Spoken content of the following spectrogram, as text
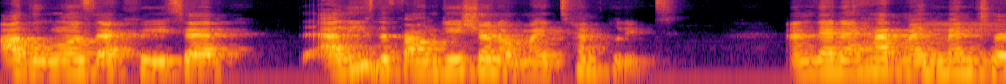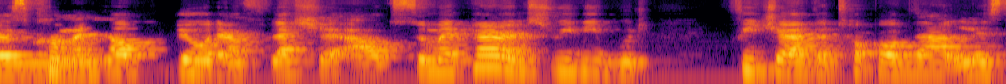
are the ones that created at least the foundation of my template. And then I had my mentors come and help build and flesh it out. So my parents really would feature at the top of that list.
